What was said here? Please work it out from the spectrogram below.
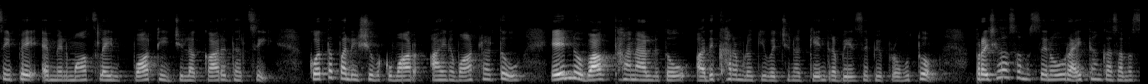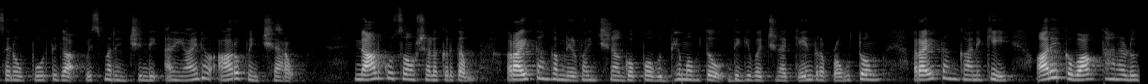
సిపిఐ మాస్లైన్ పార్టీ జిల్లా కార్యదర్శి కొత్తపల్లి శివకుమార్ ఆయన మాట్లాడుతూ ఎన్నో వాగ్దానాలతో అధికారంలోకి వచ్చిన కేంద్ర బీజేపీ ప్రభుత్వం ప్రజా సమస్యను రైతాంగ సమస్యను పూర్తిగా విస్మరించింది అని ఆయన ఆరోపించారు. నాలుగు సంవత్సరాల క్రితం రైతాంగం నిర్వహించిన గొప్ప ఉద్యమంతో దిగివచ్చిన కేంద్ర ప్రభుత్వం రైతాంగానికి అనేక వాగ్దానాలు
